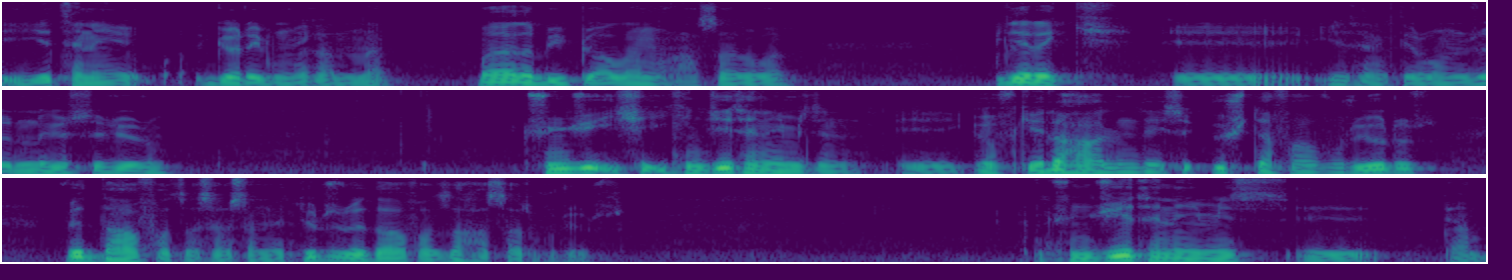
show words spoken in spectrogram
E, Yeteneği görebilmek adına. Bayağı da büyük bir alan hasarı var. Bilerek e, yetenekleri onun üzerinde gösteriyorum. Üçüncü, şey, ikinci yeteneğimizin e, öfkeli halinde ise 3 defa vuruyoruz ve daha fazla sersemletiyoruz ve daha fazla hasar vuruyoruz. Üçüncü yeteneğimiz e, yani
